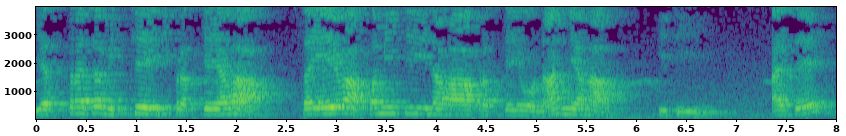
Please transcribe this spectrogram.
यत्र च मिच्छे प्रत्यय, स एव असमीचीन, प्रत्ययो नान्य। ऐसे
